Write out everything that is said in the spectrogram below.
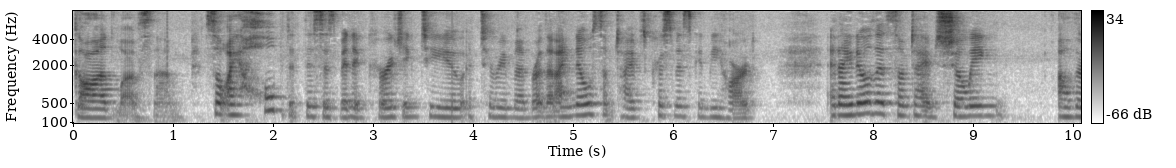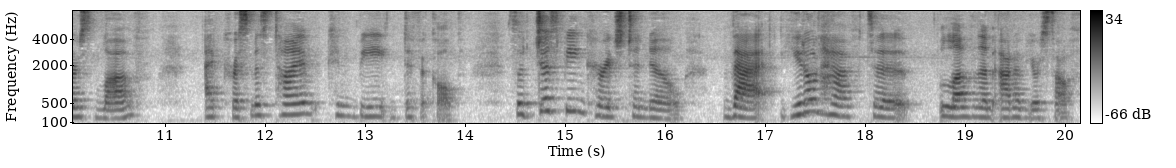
God loves them. So I hope that this has been encouraging to you to remember that I know sometimes Christmas can be hard. And I know that sometimes showing others love at Christmas time can be difficult. So just be encouraged to know that you don't have to love them out of yourself,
